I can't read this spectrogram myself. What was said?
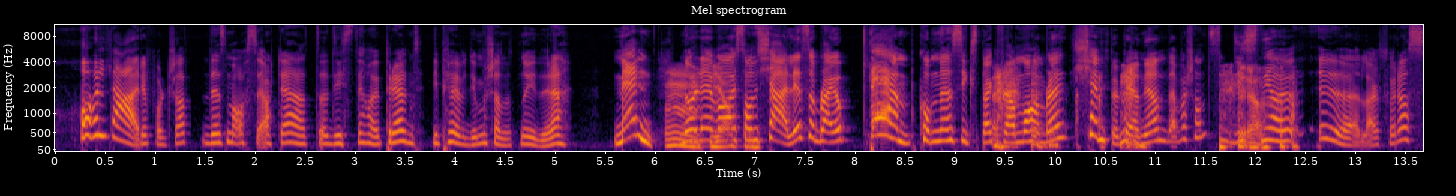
og lære fortsatt. Det som er også artig, er at Disney har jo prøvd. De prøvde jo med 'Skjønnheten og ydere'. Men mm, når det var ja. sånn kjærlighet, så blei jo bam! Kom det en sixpack fram, og han blei kjempepen igjen. Det var sånn. Disney har jo ødelagt for oss.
